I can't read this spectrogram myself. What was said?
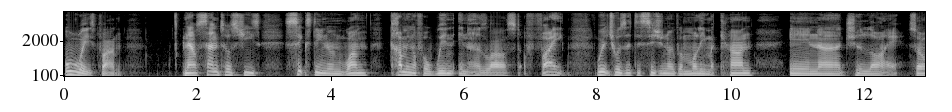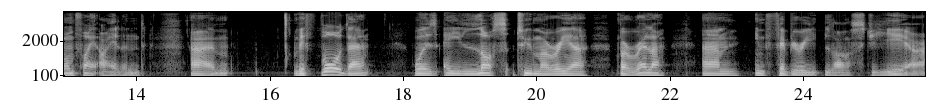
Always fun. Now Santos, she's 16 and 1, coming off a win in her last fight, which was a decision over Molly McCann in uh, July. So on Fight Island. Um, before that was a loss to Maria Borella um, in February last year.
